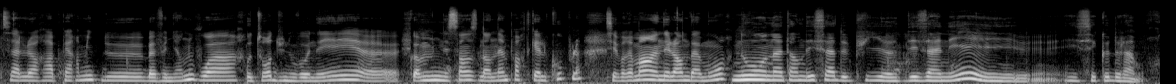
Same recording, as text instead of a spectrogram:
Ça leur a permis de bah, venir nous voir autour du nouveau-né, euh, comme une naissance dans n'importe quel couple. C'est vraiment un élan d'amour. Nous, on attendait ça depuis euh, des années et, et c'est que de l'amour.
